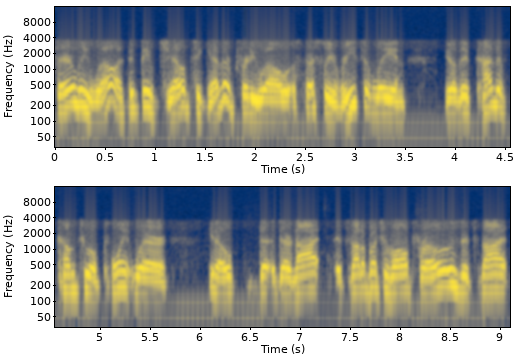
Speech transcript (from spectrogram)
fairly well. I think they've gelled together pretty well, especially recently. And you know, they've kind of come to a point where you know they're not. It's not a bunch of all pros. It's not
